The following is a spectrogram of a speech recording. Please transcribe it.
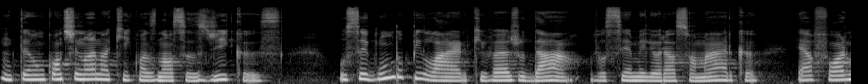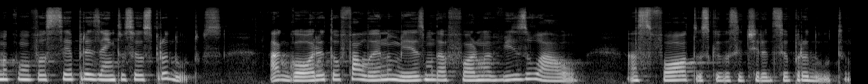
Então, continuando aqui com as nossas dicas, o segundo pilar que vai ajudar você a melhorar a sua marca é a forma como você apresenta os seus produtos. Agora eu estou falando mesmo da forma visual as fotos que você tira do seu produto.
